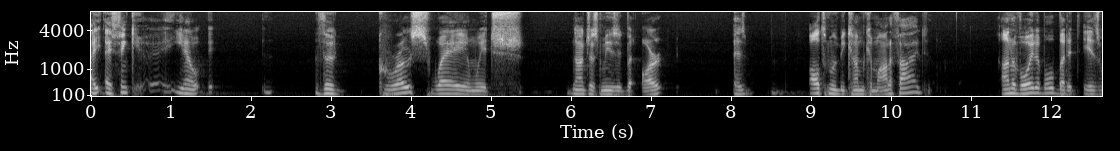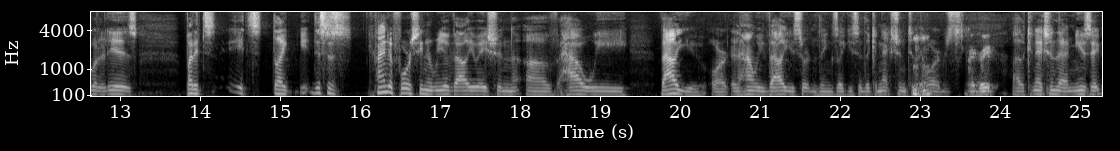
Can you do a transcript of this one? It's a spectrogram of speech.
i i think you know the gross way in which not just music but art has ultimately become commodified unavoidable but it is what it is but it's it's like this is kind of forcing a reevaluation of how we value art and how we value certain things like you said the connection to mm-hmm. the arts. i agree uh, the connection to that music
